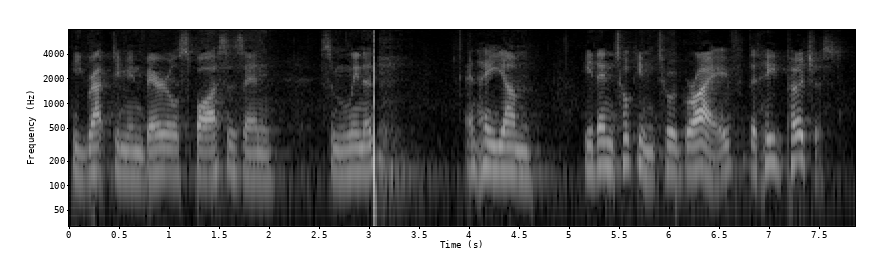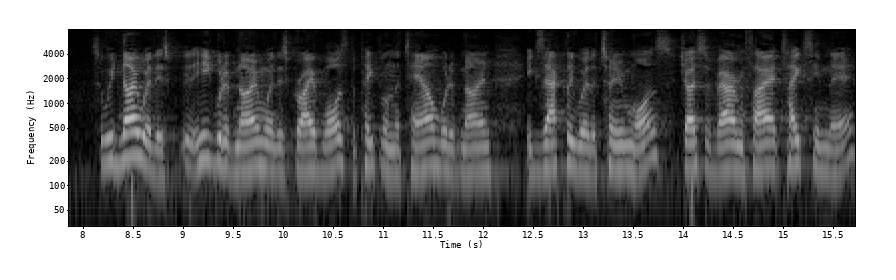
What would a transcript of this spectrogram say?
He wrapped him in burial spices and some linen. And he, um, he then took him to a grave that he'd purchased. So we'd know where this, he would have known where this grave was. The people in the town would have known exactly where the tomb was. Joseph of Arimathea takes him there.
